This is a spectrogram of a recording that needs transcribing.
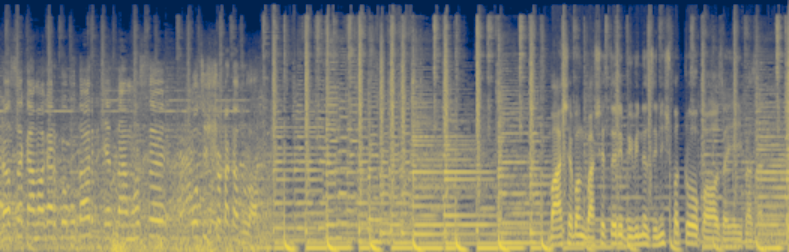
এটা হচ্ছে কামাগার কবুতর, এর দাম হচ্ছে পঁচিশশো টাকা জোড়া। বাঁশ এবং বাঁশের তৈরি বিভিন্ন জিনিসপত্রও পাওয়া যায় এই বাজারে।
